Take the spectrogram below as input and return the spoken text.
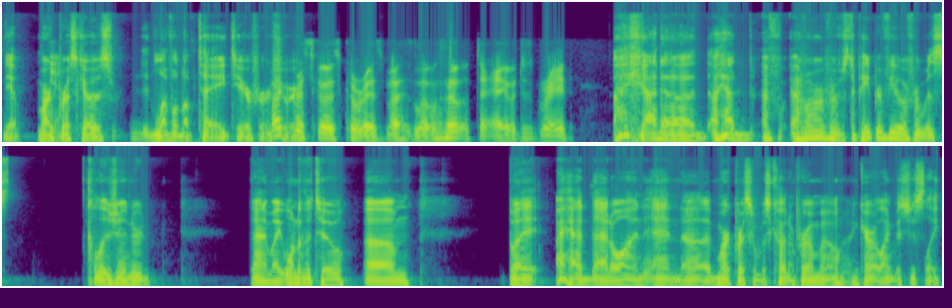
Yep. Mark Yeah. Briscoe's leveled up to A tier for Mark sure. Mark Briscoe's charisma has leveled up to A, which is great. I had uh I had I don't remember if it was the pay per view or if it was Collision or Dynamite, one of the two. Um, but I had that on, and uh, Mark Briscoe was cutting a promo, and Caroline was just like,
